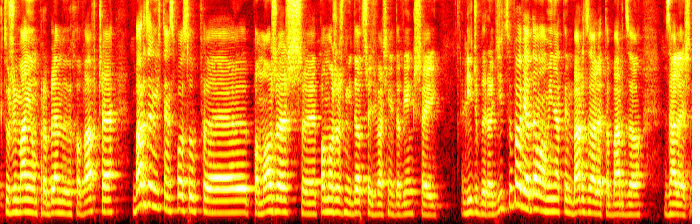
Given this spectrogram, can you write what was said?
którzy mają problemy wychowawcze. Bardzo mi w ten sposób e, pomożesz, e, pomożesz mi dotrzeć właśnie do większej liczby rodziców, a wiadomo mi na tym bardzo, ale to bardzo zależy.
